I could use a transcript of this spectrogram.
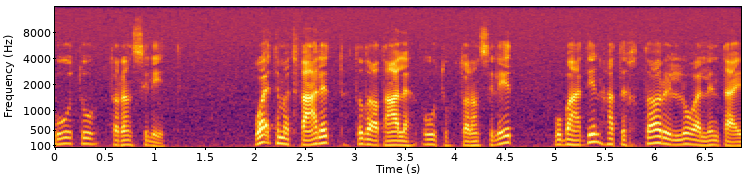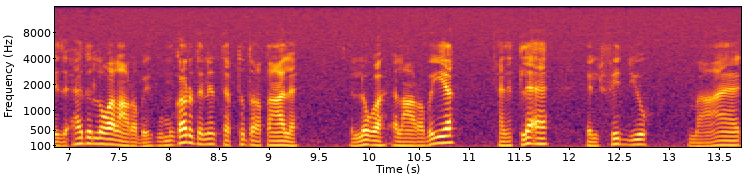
auto translate وقت ما اتفعلت تضغط على auto translate وبعدين هتختار اللغة اللي انت عايزها. ادي اللغة العربية. بمجرد ان انت بتضغط على اللغة العربية هتلاقي الفيديو معاك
